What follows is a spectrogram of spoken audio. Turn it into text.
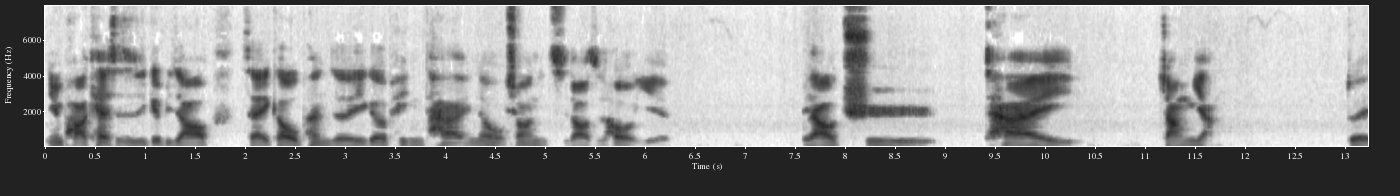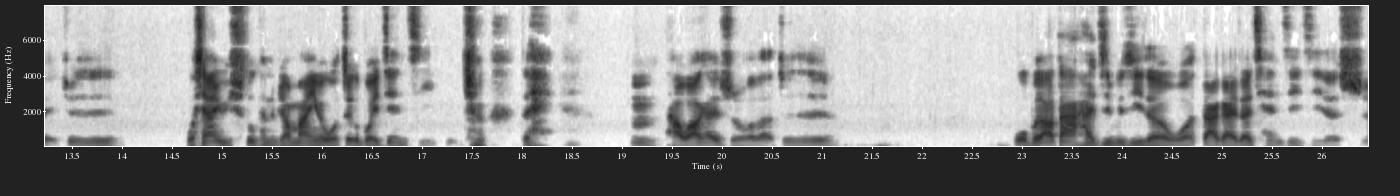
因为 Podcast 是一个比较在 open 的一个平台，那我希望你知道之后也不要去太张扬。对，就是我现在语速可能比较慢，因为我这个不会剪辑，就对。嗯，好，我要开始说了，就是我不知道大家还记不记得，我大概在前几集的时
